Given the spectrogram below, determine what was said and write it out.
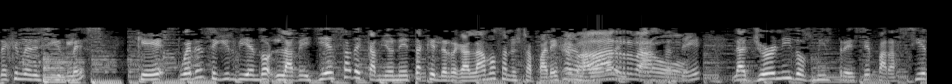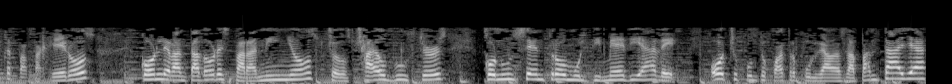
Déjenme decirles que pueden seguir viendo la belleza de camioneta que le regalamos a nuestra pareja ¡Qué ganadora del bárbaro! Cásate, la Journey 2013 para siete pasajeros con levantadores para niños, los child boosters, con un centro multimedia de 8.4 pulgadas la pantalla,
